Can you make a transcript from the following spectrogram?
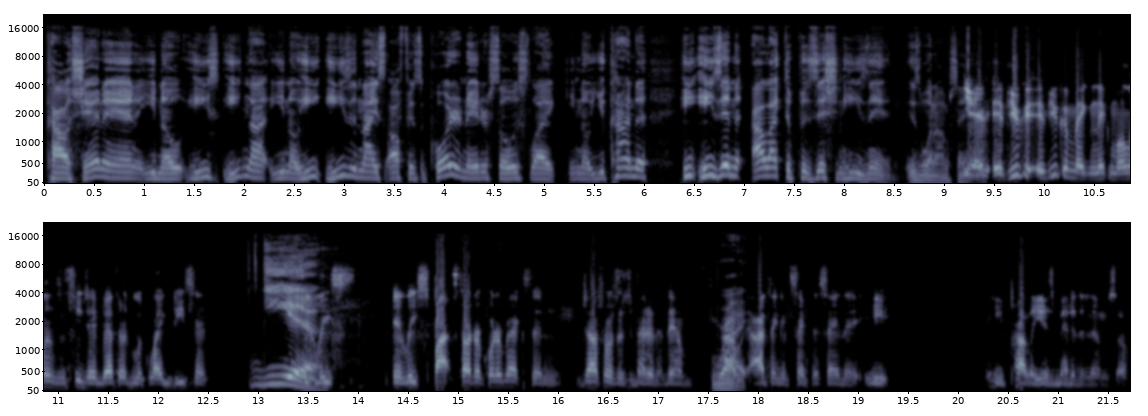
Kyle Shanahan. You know he's he's not you know he he's a nice offensive coordinator, so it's like you know you kind of he he's in. I like the position he's in. Is what I'm saying. Yeah, if you could if you could make Nick Mullens and C.J. Beathard look like decent, Yeah. at least at least spot starter quarterbacks, then Josh Rosen is better than them. Right. I, I think it's safe to say that he he probably is better than them. So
